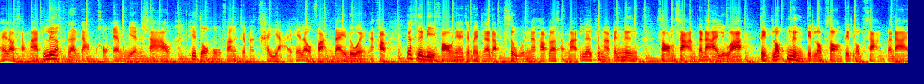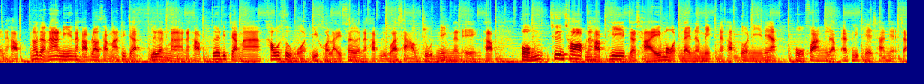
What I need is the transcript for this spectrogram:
ให้เราสามารถเลือกระดับของ ambient sound ที่ตัวหูฟังจะมาขยายให้เราฟังได้ด้วยนะครับ ก็คือดี default เนี่ยจะเป็นระดับ0นะครับเราสามารถเลือกขึ้นมาเป็น 1 2 3 ก็ได้ หรือว่าติดลบ 1 ติดลบ 2 ติดลบ 3 ก็ได้นะครับนอกจากหน้านี้นะครับเราสามารถที่จะเลื่อนมานะครับเพื่อที่จะมาเข้าสู่โหมด equalizer นะครับหรือว่า sound tuning นั่นเองครับ ผมชื่นชอบนะครับที่จะใช้โหมด Dynamic นะครับตัวนี้เนี่ยหูฟังหรือแอปพลิเคชันเนี่ยจะ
